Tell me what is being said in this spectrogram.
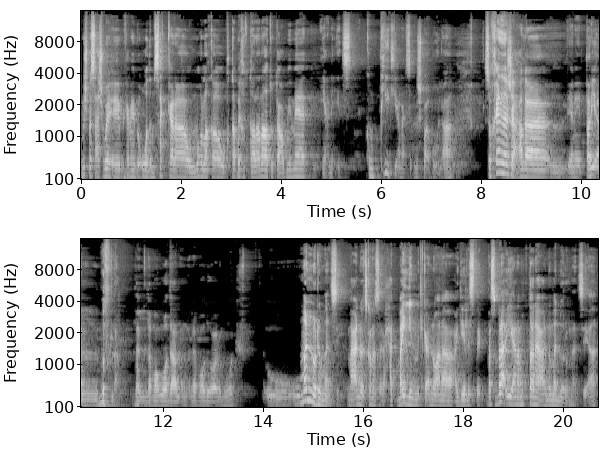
مش بس عشوائي كمان بأوض مسكرة ومغلقة وباخذ قرارات وتعميمات. يعني it's completely مش مقبول آه. so خلينا نرجع على يعني الطريقة المثلى لموضوع لموضوع الأمور. ومنه رومانسي مع إنه تكون حتبين مثل كأنه أنا idealistic بس برأيي أنا مقتنع إنه منه رومانسي آه.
